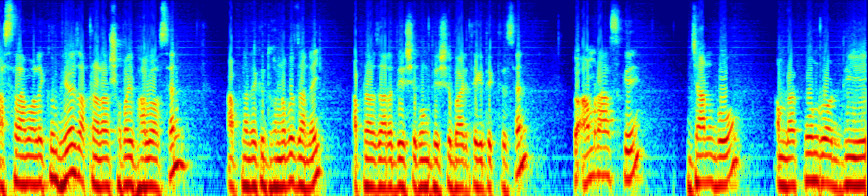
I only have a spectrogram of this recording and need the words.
আসসালামু আলাইকুম ভিউয়ার্স, আপনারা সবাই ভালো আছেন? আপনাদেরকে ধন্যবাদ জানাই। আপনারা যারা দেশ এবং দেশের বাইরে থেকে দেখতেছেন, তো আমরা আজকে জানব আমরা কোন রড দিয়ে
